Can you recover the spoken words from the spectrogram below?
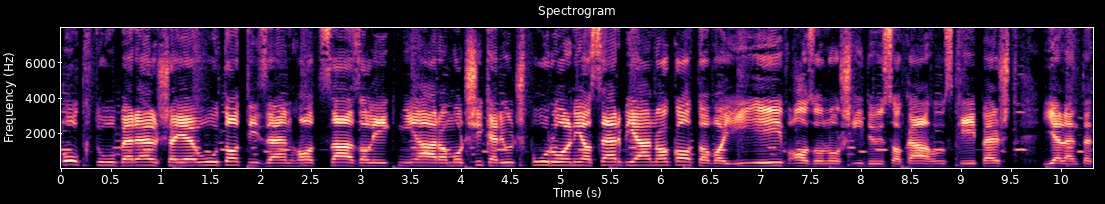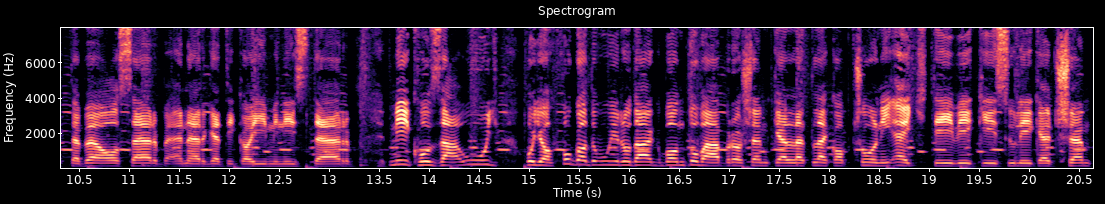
Október 1 -e óta 16%-nyi áramot sikerült spórolni a Szerbiának a tavalyi év azonos időszakához képest, jelentette be a szerb energetikai miniszter. Méghozzá úgy, hogy a fogadóirodákban továbbra sem kellett lekapcsolni egy tévékészüléket sem,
